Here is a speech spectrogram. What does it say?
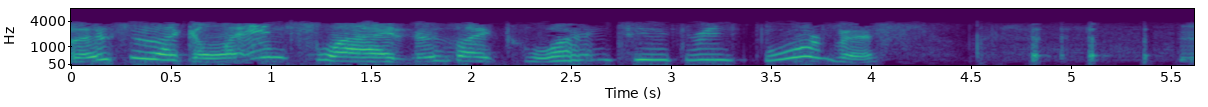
So this is like a landslide. There's like one, two, three, four of us.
